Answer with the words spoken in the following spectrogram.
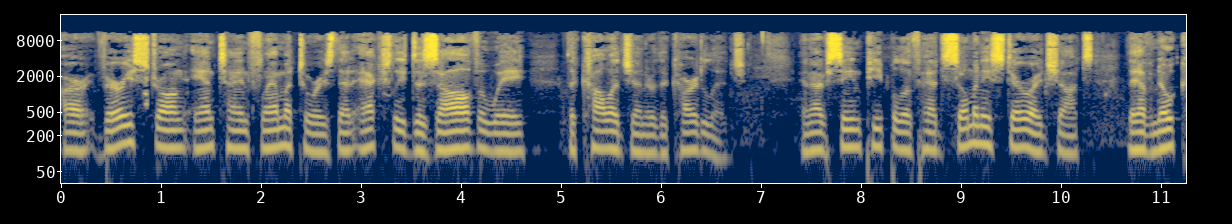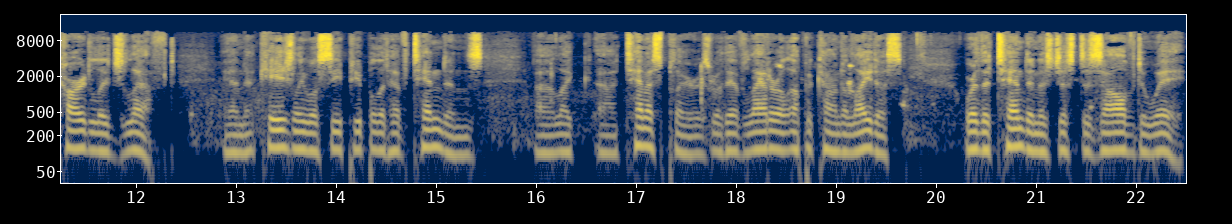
are very strong anti-inflammatories that actually dissolve away the collagen or the cartilage. And I've seen people have had so many steroid shots they have no cartilage left. And occasionally we'll see people that have tendons, uh, like uh, tennis players, where they have lateral epicondylitis, where the tendon is just dissolved away.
